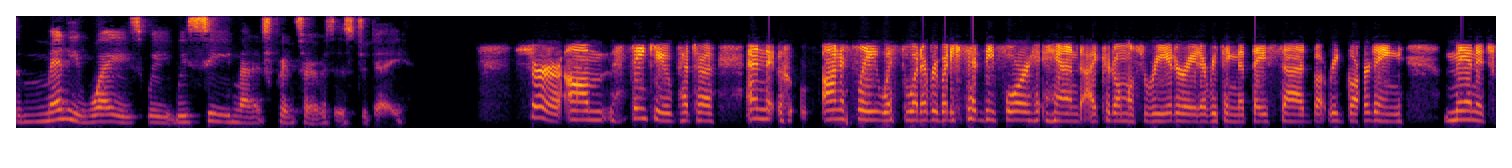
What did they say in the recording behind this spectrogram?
the many ways we we see managed print services today Sure. Um, thank you, Petra. And honestly, with what everybody said beforehand, I could almost reiterate everything that they said. But regarding managed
